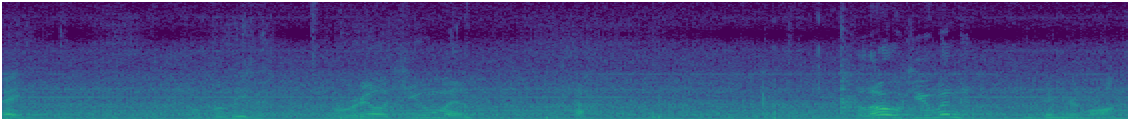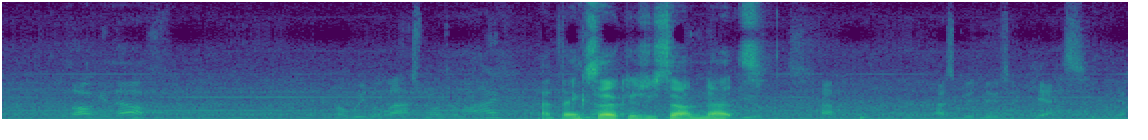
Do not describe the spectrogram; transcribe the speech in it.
Hey. Don't believe it. A real human. Hello, human. You been here long? Long enough. Are we the last ones alive? I think so, because you sound nuts. That's good news, I guess. Yeah.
